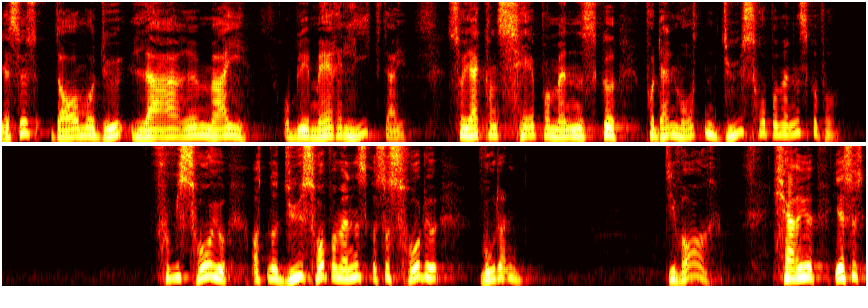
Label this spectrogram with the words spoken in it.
Jesus, da må du lære meg å bli mer lik deg, så jeg kan se på mennesker på den måten du så på mennesker på. For vi så jo at når du så på mennesker, så så du hvordan de var. Kjære Jesus,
